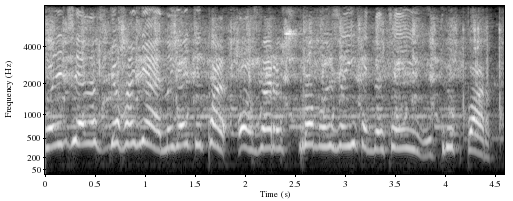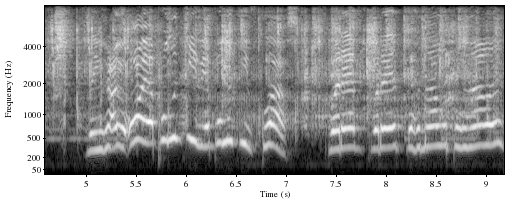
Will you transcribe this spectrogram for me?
Поліція нас доганяє, ну я тікаю. О, зараз спробую заїхати на цей трюк пар. Заїжджаю. О, я полетів, я полетів, клас. Вперед, вперед, погнали, погнали.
